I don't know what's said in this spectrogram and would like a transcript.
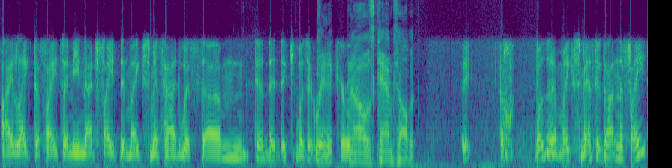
I like the fights. I mean, that fight that Mike Smith had with um, the, the, the was it Rittich or no? It was Cam Talbot wasn't it Mike Smith who got in the fight?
